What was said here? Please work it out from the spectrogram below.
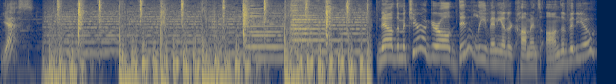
yes. Now, the Material Girl didn't leave any other comments on the video,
